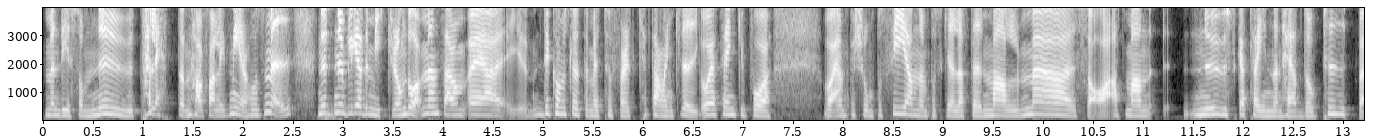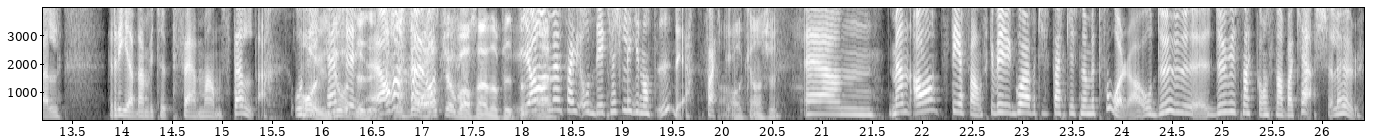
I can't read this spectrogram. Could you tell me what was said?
men det är som nu paletten har fallit ner hos mig. Nu, nu blev det mikron då, men så här, eh, det kommer sluta med ett tuffare katankrig och jag tänker på vad en person på scenen på Scale Up Day Malmö sa, att man nu ska ta in en head of people redan vid typ fem anställda. Och Oj, det var tidigt. Ja, Så vara sån här people? ja Nej. men och det kanske ligger något i det faktiskt. Ja, kanske. Ehm, men ja, Stefan, ska vi gå över till snackis nummer två då? Och du, du vill snacka om snabba cash, eller hur?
